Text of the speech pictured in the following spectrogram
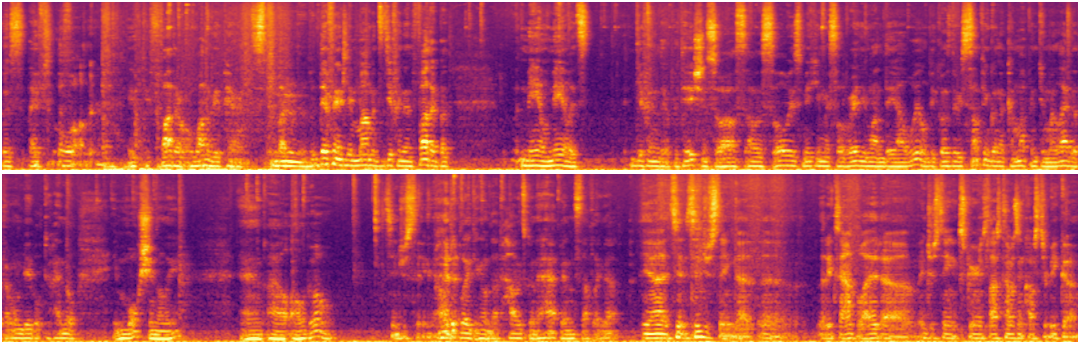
because If the all- father. if, if father or one of your parents, but Mm. definitely mom it's different than father, but male male it's different interpretation. So I was, I was always making myself ready. One day I will because there is something gonna come up into my life that I won't be able to handle emotionally, and I'll, I'll go It's interesting. I contemplating on that how it's gonna happen and stuff like that. Yeah, it's, it's interesting that uh, that example. I had an interesting experience last time I was in Costa Rica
